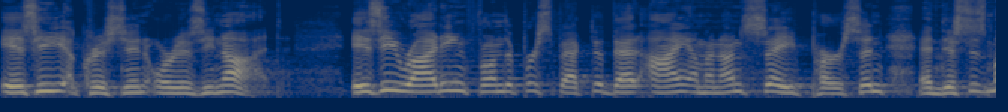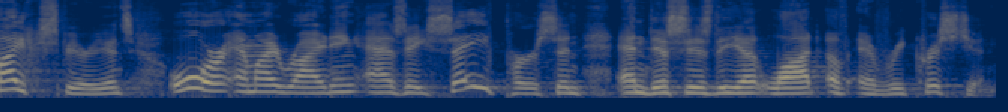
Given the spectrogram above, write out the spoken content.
Is he a Christian or is he not? Is he writing from the perspective that I am an unsaved person and this is my experience? Or am I writing as a saved person and this is the lot of every Christian?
